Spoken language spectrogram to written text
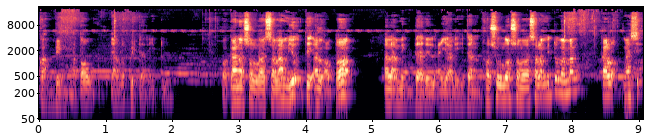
kambing atau yang lebih dari itu. Wa kana sallallahu alaihi wasallam yu'ti al-ata ala miqdaril ayalihi dan Rasulullah sallallahu alaihi wasallam itu memang kalau ngasih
